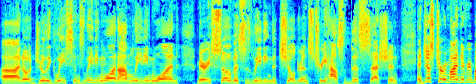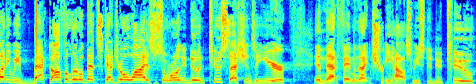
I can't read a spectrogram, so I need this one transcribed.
Uh, I know Julie Gleason's leading one. I'm leading one. Mary Sovis is leading the children's treehouse this session. And just to remind everybody, we backed off a little bit schedule wise, so we're only doing two sessions a year in that family night treehouse. We used to do two,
